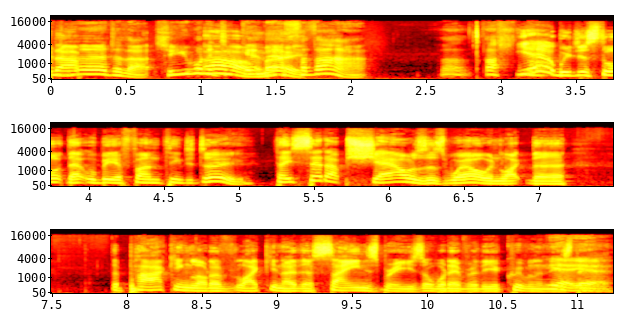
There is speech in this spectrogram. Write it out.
even up- heard of that. So you wanted Oh, to get there for that? that that's Yeah, not- we just thought that would be a fun thing to do. They set up showers as well in like the the parking lot of like you know the Sainsbury's or whatever the equivalent is Yeah, there. yeah.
